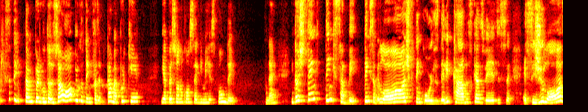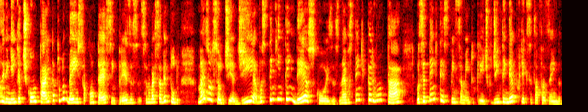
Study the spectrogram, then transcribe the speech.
que, que você tem que estar tá me perguntando isso? É óbvio que eu tenho que fazer. Tá, mas por quê? E a pessoa não consegue me responder né? Então a gente tem, tem que saber, tem que saber. Lógico que tem coisas delicadas que às vezes é, é sigilosa e ninguém quer te contar e tá tudo bem, isso acontece, empresas, você não vai saber tudo. Mas no seu dia a dia, você tem que entender as coisas, né? Você tem que perguntar, você tem que ter esse pensamento crítico de entender por que, que você está fazendo.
